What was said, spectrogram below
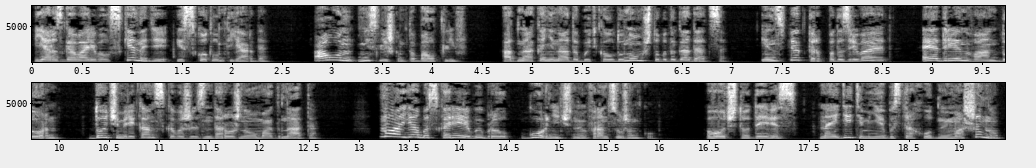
Я разговаривал с Кеннеди из Скотланд-Ярда, а он не слишком-то болтлив. Однако не надо быть колдуном, чтобы догадаться. Инспектор подозревает Эдриен Ван Дорн, дочь американского железнодорожного магната. Ну, а я бы скорее выбрал горничную француженку. Вот что, Дэвис, найдите мне быстроходную машину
